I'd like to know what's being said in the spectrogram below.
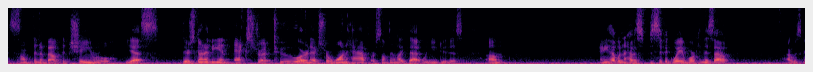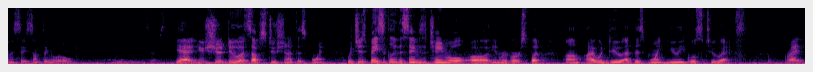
Something about the chain rule. Yes. There's going to be an extra two or an extra one half or something like that when you do this. Um, you have, have a specific way of working this out? I was going to say something a little Yeah, you should do a substitution at this point. which is basically the same as a chain rule uh, in reverse. But um, I would do at this point u equals 2x, right?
